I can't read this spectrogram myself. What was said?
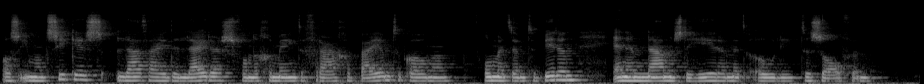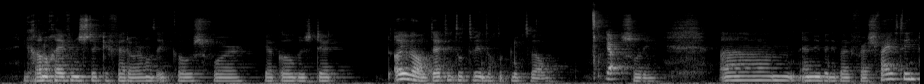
Als iemand ziek is, laat hij de leiders van de gemeente vragen bij hem te komen om met hem te bidden en hem namens de Here met olie te zalven. Ik ga nog even een stukje verder want ik koos voor Jacobus 13. Oh jawel, 13 tot 20, dat klopt wel. Ja. Sorry. Ehm, en nu ben ik bij vers 15.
